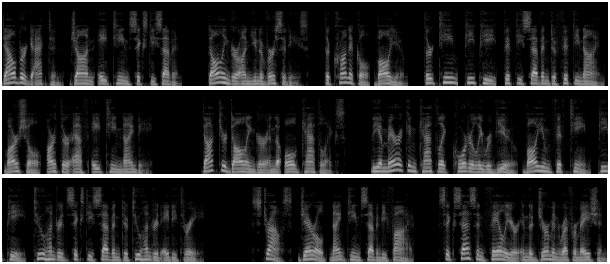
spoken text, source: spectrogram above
Dalberg Acton, John 1867. Dollinger on Universities. The Chronicle, Vol. 13, pp. 57–59, Marshall, Arthur F. 1890. Dr. Dollinger and the Old Catholics. The American Catholic Quarterly Review, Volume 15, pp. 267–283. Strauss, Gerald 1975. Success and Failure in the German Reformation,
